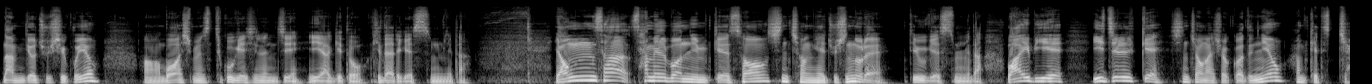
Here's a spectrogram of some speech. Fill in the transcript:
남겨주시고요. 어, 뭐 하시면서 듣고 계시는지 이야기도 기다리겠습니다. 0431번님께서 신청해 주신 노래 띄우겠습니다. YB의 잊을게 신청하셨거든요. 함께 듣죠.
